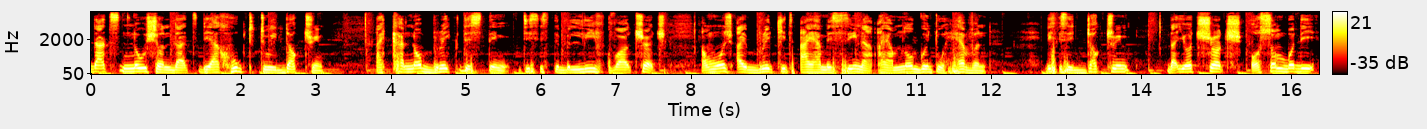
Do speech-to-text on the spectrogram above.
that notion that they are hooked to a doctrine I cannot break this thing. This is the belief of our church. And once I break it, I am a sinner. I am not going to heaven. This is a doctrine that your church or somebody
